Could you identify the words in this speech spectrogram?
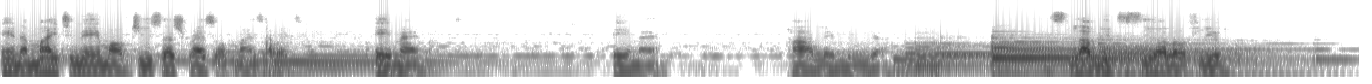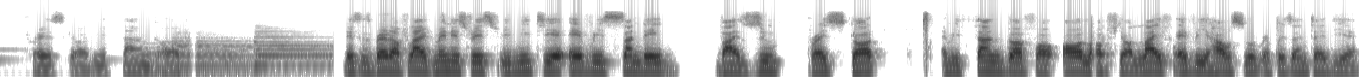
In the mighty name of Jesus Christ of Nazareth. Amen. Amen. Hallelujah. It's lovely to see all of you. Praise God. We thank God. This is Bread of Life Ministries. We meet here every Sunday via Zoom. Praise God. And we thank God for all of your life, every household represented here.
